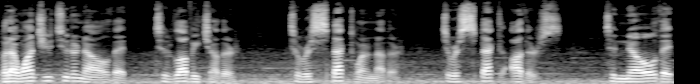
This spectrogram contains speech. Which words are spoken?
But I want you two to know that to love each other, to respect one another, to respect others, to know that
